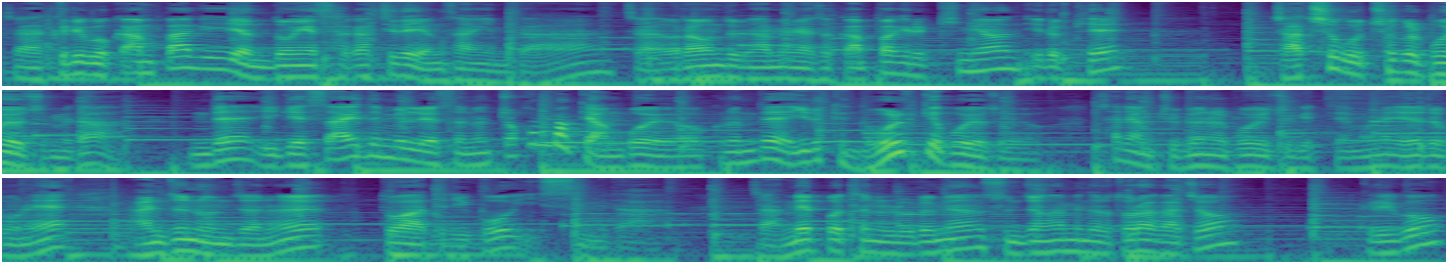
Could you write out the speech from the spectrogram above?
자 그리고 깜빡이 연동의 사각지대 영상입니다. 자 around 화면에서 깜빡이를 키면 이렇게 좌측 우측을 보여줍니다. 근데 이게 사이드 밀러에서는 조금밖에 안 보여요. 그런데 이렇게 넓게 보여줘요. 차량 주변을 보여주기 때문에 여러분의 안전운전을 도와드리고 있습니다. 자, map 버튼을 누르면 순정 화면으로 돌아가죠. 그리고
